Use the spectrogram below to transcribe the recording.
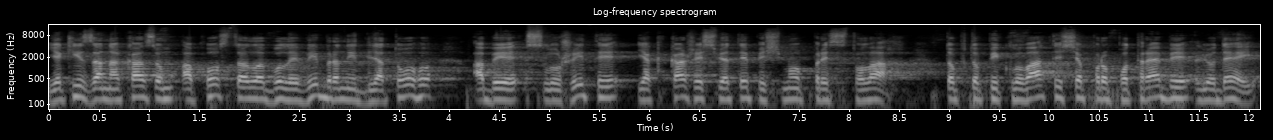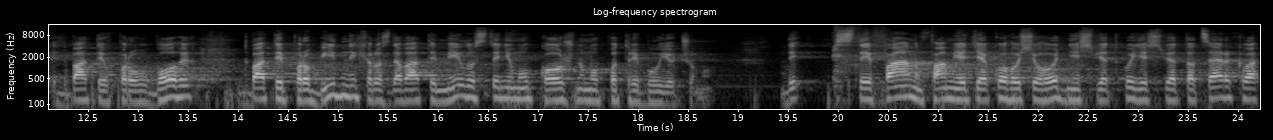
які за наказом апостола були вибрані для того, аби служити, як каже святе письмо, при столах, тобто піклуватися про потреби людей, дбати про убогих, дбати про бідних, роздавати милостиньому кожному потребуючому. Стефан, пам'ять якого сьогодні святкує Свята Церква,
